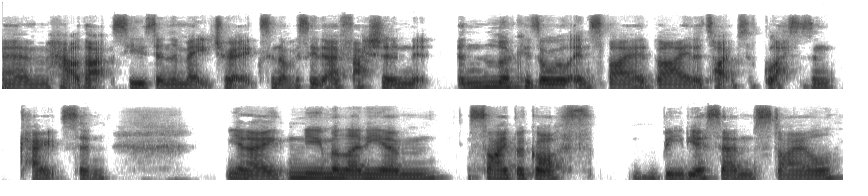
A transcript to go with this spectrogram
um how that's used in the Matrix, and obviously their fashion and look is all inspired by the types of glasses and coats and you know new millennium cyber goth BDSM style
